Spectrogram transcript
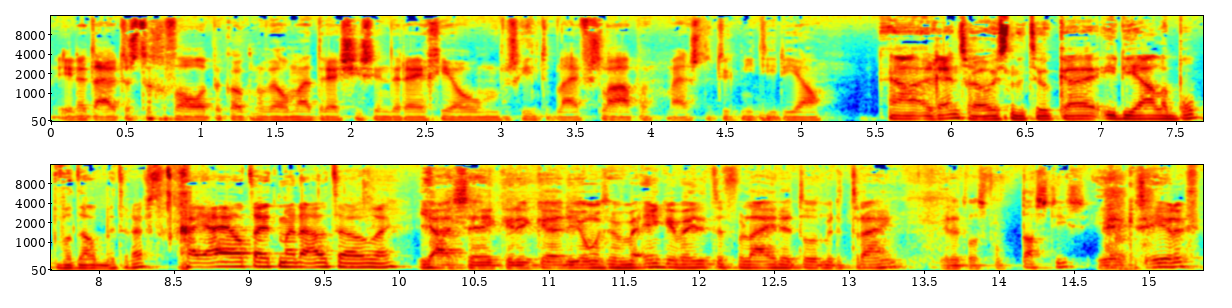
in het uiterste geval heb ik ook nog wel mijn adresjes in de regio om misschien te blijven slapen. Maar dat is natuurlijk niet ideaal. Ja, Renzo is natuurlijk eh, ideale Bob wat dat betreft. Ga jij altijd met de auto? Hè? Ja, zeker. Ik, eh, de jongens hebben me één keer weten te verleiden tot met de trein. Ja, dat was fantastisch. Eerlijk is eerlijk.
